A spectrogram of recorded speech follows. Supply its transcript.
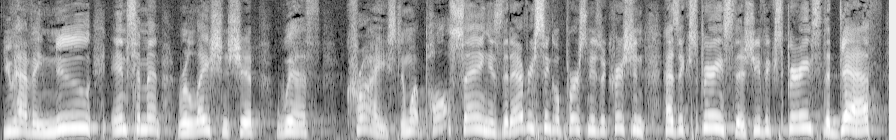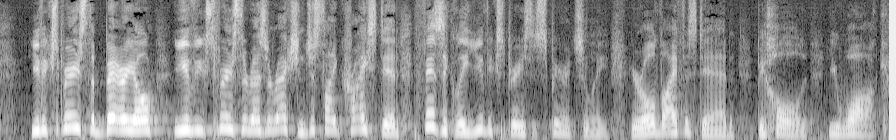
You have a new, intimate relationship with Christ. And what Paul's saying is that every single person who's a Christian has experienced this. You've experienced the death, you've experienced the burial, you've experienced the resurrection, just like Christ did. Physically, you've experienced it spiritually. Your old life is dead. Behold, you walk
